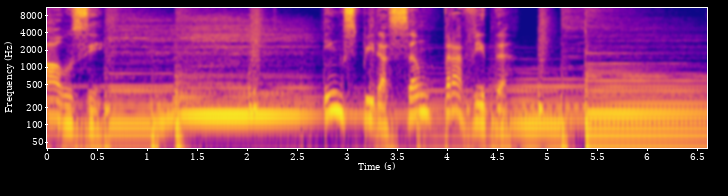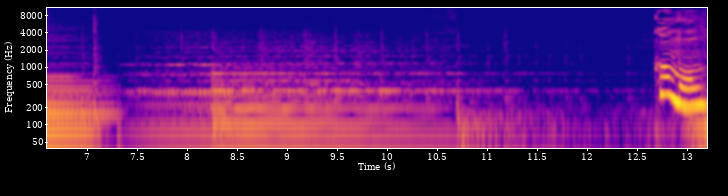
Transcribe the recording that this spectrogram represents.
Pause. Inspiração para a vida. Comum,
